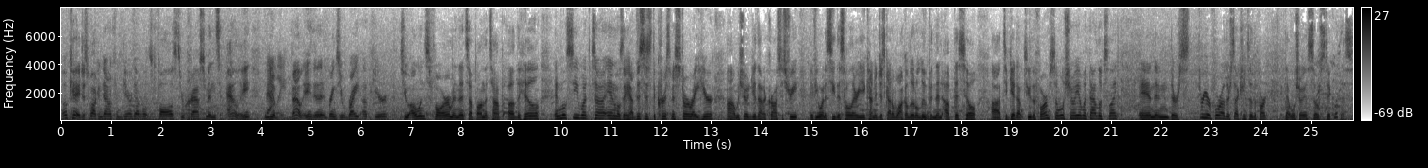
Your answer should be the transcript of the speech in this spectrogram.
Okay, just walking down from Daredevil's Falls through Craftsman's Alley. then you- Valley. Valley. Then it brings you right up here to Owens Farm, and that's up on the top of the hill. And we'll see what uh, animals they have. This is the Christmas store right here. Uh, we showed you that across the street. If you want to see this whole area, you kind of just got to walk a little loop and then up this hill uh, to get up to the farm. So we'll show you what that looks like. And then there's three or four other sections of the park that we'll show you. So stick with us.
